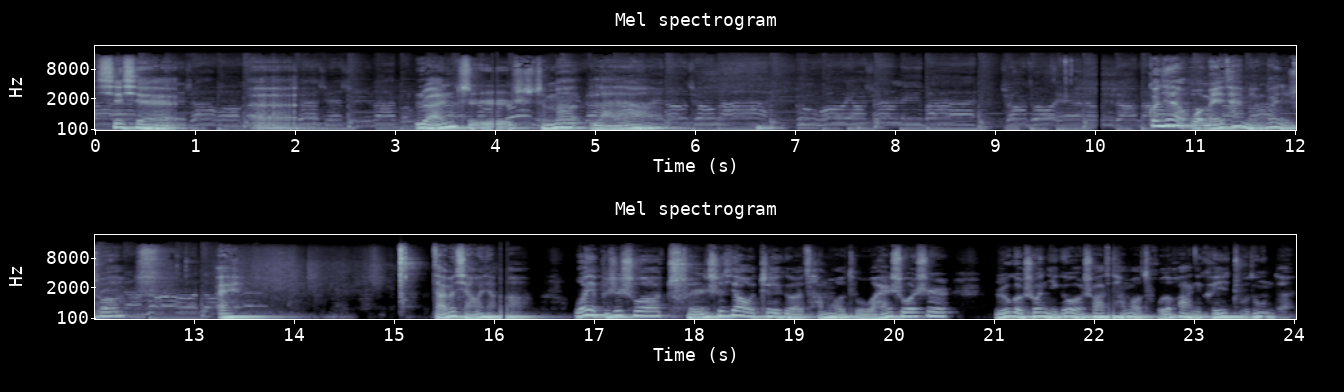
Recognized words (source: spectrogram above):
谢谢，呃，软纸什么蓝啊？关键我没太明白，你说，哎，咱们想想啊，我也不是说纯是要这个藏宝图，我还说是，如果说你给我刷藏宝图的话，你可以主动的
